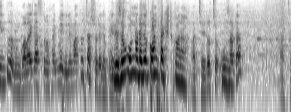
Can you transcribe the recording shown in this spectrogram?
কিন্তু এবং গলায় কাজ করা থাকবে এগুলি মাত্র চারশো টাকা পেয়ে এটা হচ্ছে উন্নাটা হচ্ছে করা। আচ্ছা এটা হচ্ছে উন্নাটা। আচ্ছা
